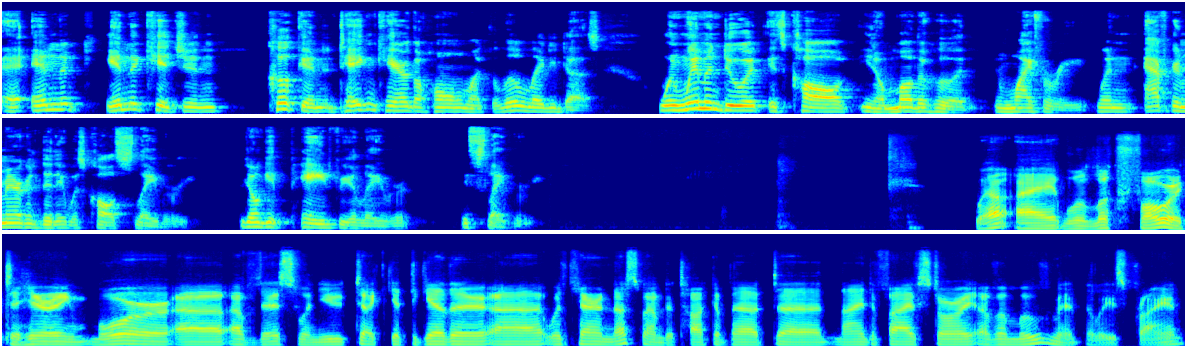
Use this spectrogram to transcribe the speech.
eh, in the in the kitchen, cooking and taking care of the home like the little lady does. When women do it, it's called you know motherhood and wifery. When African Americans did it, it was called slavery. You don't get paid for your labor. It's slavery. Well, I will look forward to hearing more uh, of this when you t- get together uh, with Karen Nussbaum to talk about uh, nine to five story of a movement, Elise Bryant.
